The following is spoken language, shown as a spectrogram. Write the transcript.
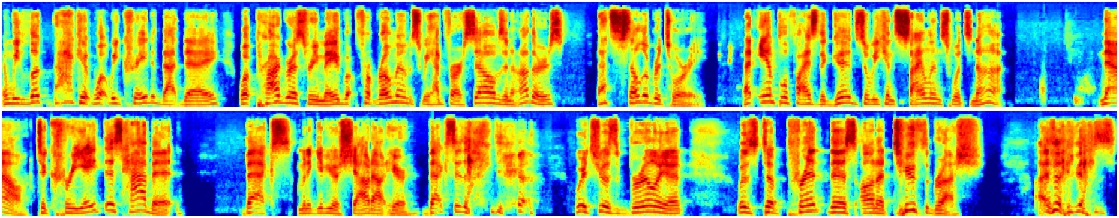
and we look back at what we created that day, what progress we made, what romance we had for ourselves and others, that's celebratory. That amplifies the good so we can silence what's not. Now, to create this habit, Bex, I'm going to give you a shout out here. Bex's idea, which was brilliant, was to print this on a toothbrush. I think that's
